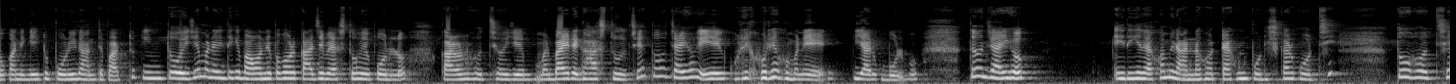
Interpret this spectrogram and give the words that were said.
দোকানে গিয়ে একটু পনির আনতে পারতো। কিন্তু ওই যে মানে এদিকে বাবানের পাপা ওর কাজে ব্যস্ত হয়ে পড়ল। কারণ হচ্ছে ওই যে মানে বাইরে ঘাস তুলছে। তো যাই হোক এই করে করে মানে কী আর বলব। তো যাই হোক, এদিকে দেখো আমি রান্নাঘরটা এখন পরিষ্কার করছি। তো হচ্ছে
